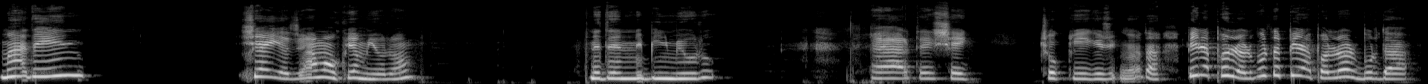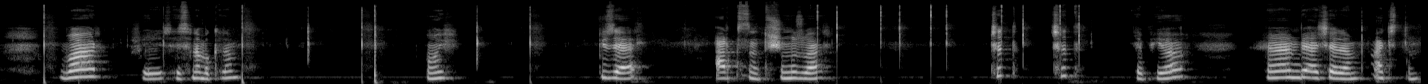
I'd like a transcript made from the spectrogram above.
Madein şey yazıyor ama okuyamıyorum. Nedenini bilmiyorum. Herhalde şey çok iyi gözükmüyor da. Bir hoparlör burada bir hoparlör burada. Var. Şöyle sesine bakalım. Oy. Güzel. Arkasında tuşumuz var. Çıt çıt yapıyor. Hemen bir açalım. Açtım.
